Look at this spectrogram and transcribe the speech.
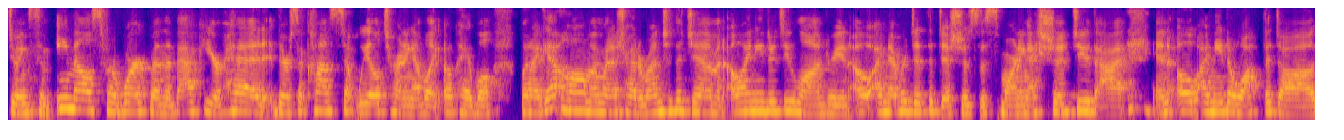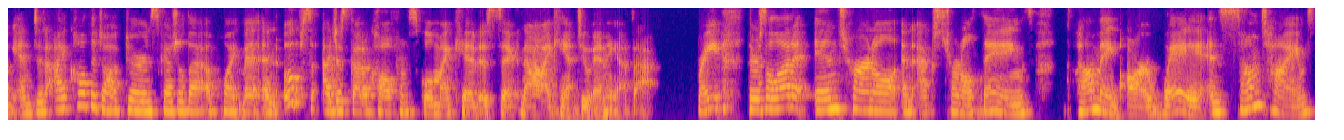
doing some emails for work, but in the back of your head, there's a constant wheel turning of like, okay, well, when I get home, I'm going to try to run to the gym and oh, I need to do laundry and oh, I never did the dishes this morning. I should do that. And oh, I need to walk the dog. And did I call the doctor and schedule that appointment? And oops, I just got a call from school. My kid is sick. Now I can't do any of that right? There's a lot of internal and external things coming our way. And sometimes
